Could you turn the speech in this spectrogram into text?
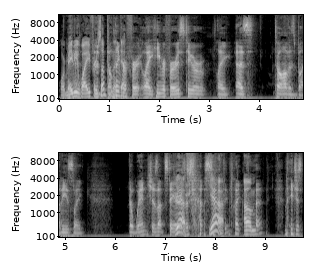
or maybe yeah. wife or something. Don't like they that. refer like he refers to her like as to all of his buddies like the wench is upstairs yes. or something yeah. like um, that. They just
